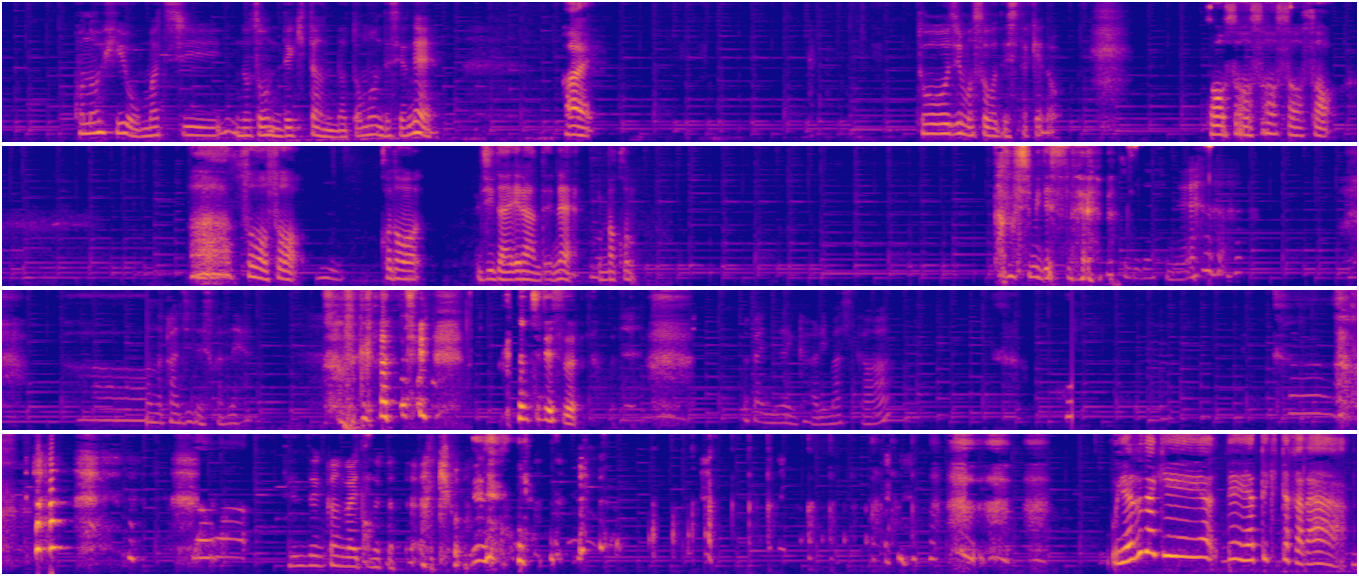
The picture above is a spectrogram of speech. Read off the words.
この日を待ち望んできたんだと思うんですよね。はい。当時もそうでしたけど。そうそうそうそうそう。ああ、そうそう。うん。この時代選んでね。うん今この、楽しみですね。そうですね。そんな感じですかね。そんな感じ。感じです。他に何かありますか？全然考えてなかった、今日。やるだけやでやってきたから、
